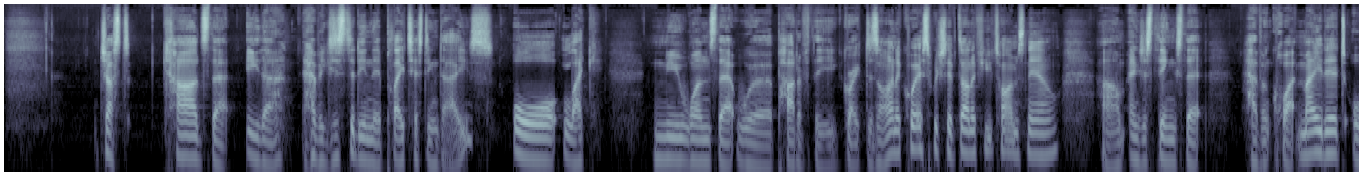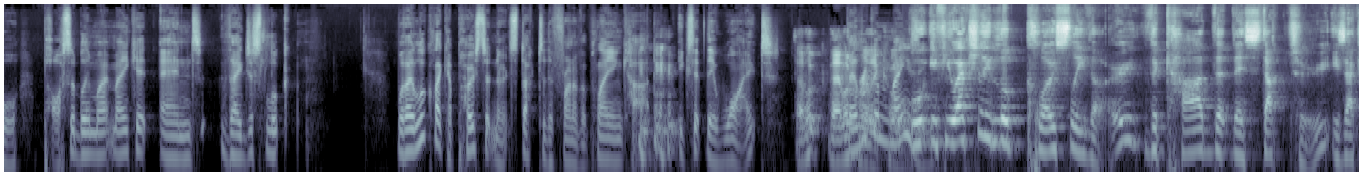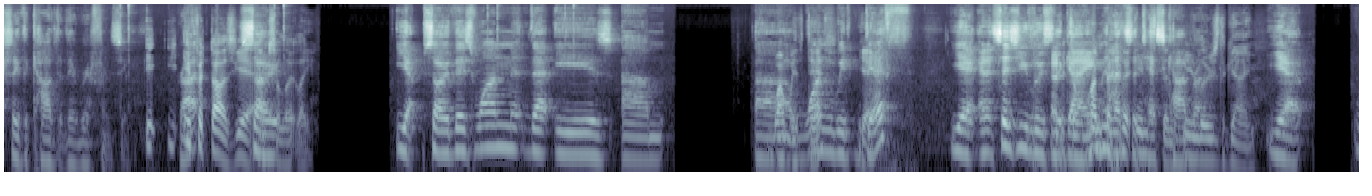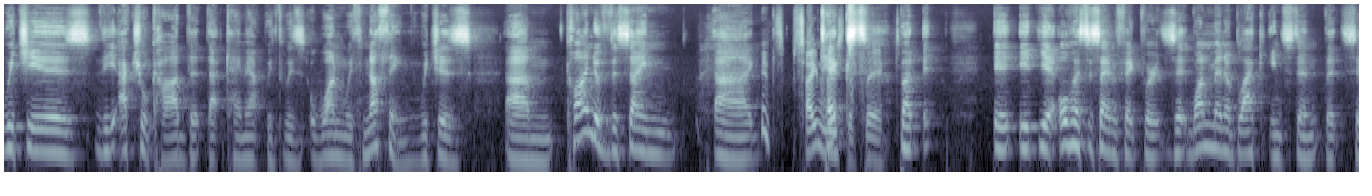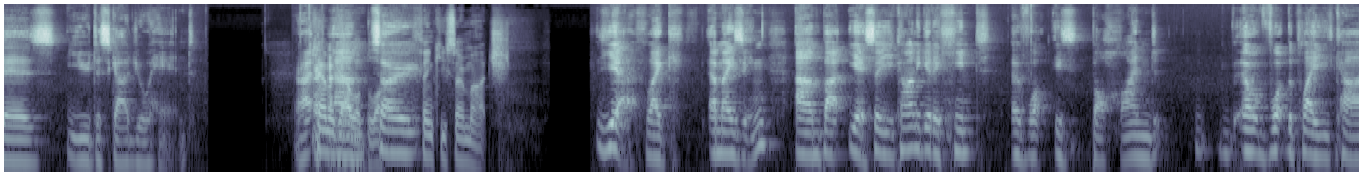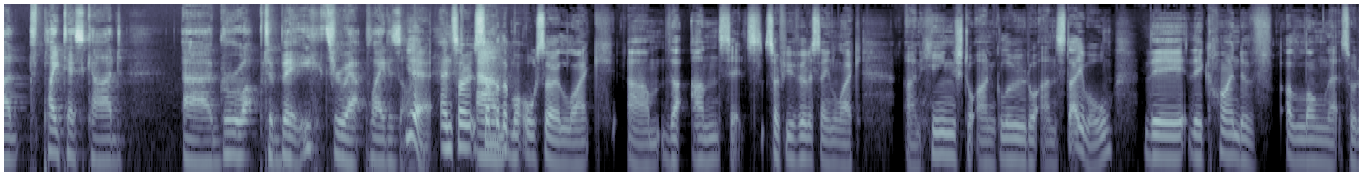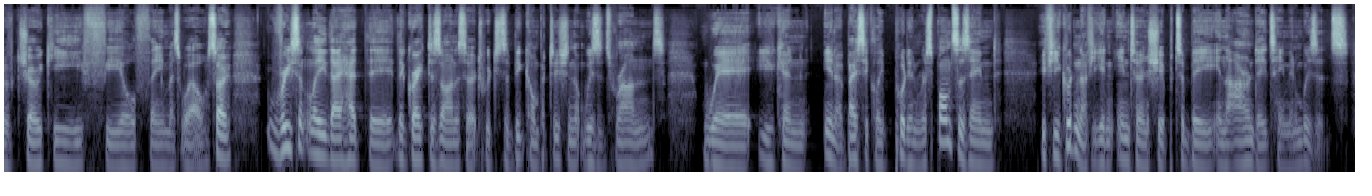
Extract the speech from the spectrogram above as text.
just cards that either have existed in their playtesting days or like new ones that were part of the Great Designer Quest, which they've done a few times now, um, and just things that haven't quite made it or possibly might make it. And they just look well, they look like a post-it note stuck to the front of a playing card, except they're white. They look they look, They look really amazing. cool. Well, if you actually look closely, though, the card that they're stuck to is actually the card that they're referencing. I- i- Right. If it does, yeah, So- absolutely. Yeah. So there's one that is um, uh, One with one death? with Yeah. death. Yeah, and it says you lose the game, and that's the test card. You right? lose the game. Yeah, which is the actual card that that came out with was one with nothing, which is um, kind of the same uh, It's same text, but it, it, it yeah, almost the same effect where it's one mana black instant that says you discard your hand. Right. Kamigawa Um, block. so Thank you so much. yeah, like amazing. Um, but yeah, so you kind of get a hint of what is behind of what the play card play test card uh, grew up to be throughout play design. Yeah, and so some Um, of them are also like um, the unsets. So if you've ever seen like unhinged or unglued or unstable, they're they're kind of along that sort of jokey feel theme as well. So recently they had the the Great Designer Search, which is a big competition that Wizards runs, where you can you know basically put in responses and if you're good enough, you get an internship to be in the R and D team in Wizards.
